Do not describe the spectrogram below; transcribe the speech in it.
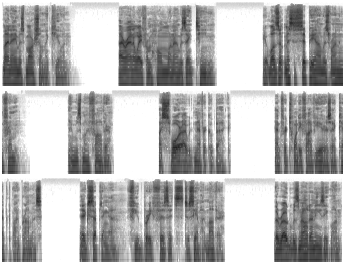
My name is Marshall McEwen. I ran away from home when I was 18. It wasn't Mississippi I was running from. It was my father. I swore I would never go back. And for 25 years, I kept my promise, excepting a few brief visits to see my mother. The road was not an easy one,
